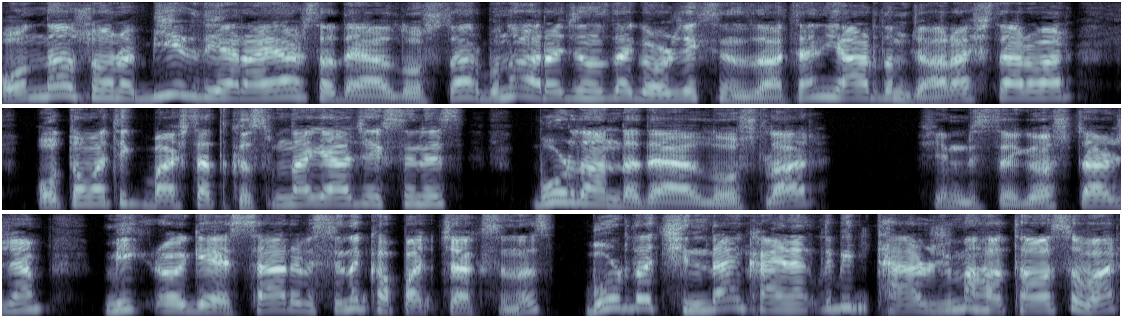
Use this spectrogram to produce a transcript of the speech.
Ondan sonra bir diğer ayarsa değerli dostlar bunu aracınızda göreceksiniz zaten. Yardımcı araçlar var. Otomatik başlat kısmına geleceksiniz. Buradan da değerli dostlar Şimdi size göstereceğim. Micro G servisini kapatacaksınız. Burada Çin'den kaynaklı bir tercüme hatası var.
